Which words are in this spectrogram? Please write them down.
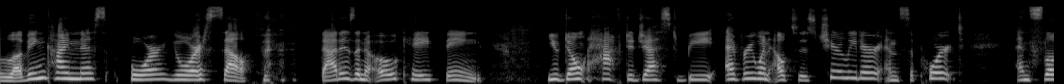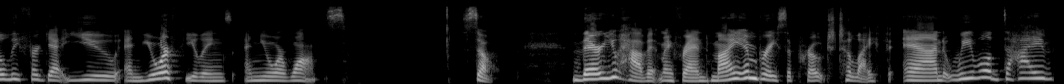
loving kindness for yourself. that is an okay thing. You don't have to just be everyone else's cheerleader and support and slowly forget you and your feelings and your wants. So, there you have it, my friend, my embrace approach to life. And we will dive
